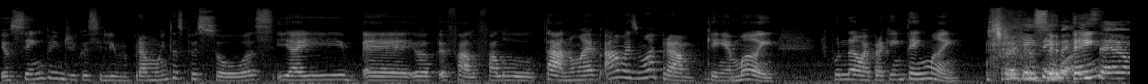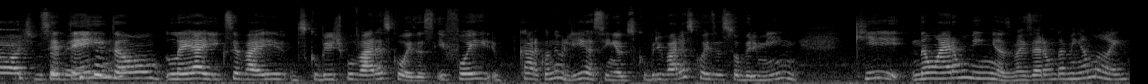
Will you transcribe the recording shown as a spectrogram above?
Eu sempre indico esse livro para muitas pessoas e aí é, eu, eu falo, falo, tá, não é, ah, mas não é para quem é mãe? Tipo, não, é para quem tem mãe. Pra quem tem, tem, isso é ótimo Você tem, então lê aí que você vai descobrir, tipo, várias coisas. E foi, cara, quando eu li, assim, eu descobri várias coisas sobre mim que não eram minhas, mas eram da minha mãe.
